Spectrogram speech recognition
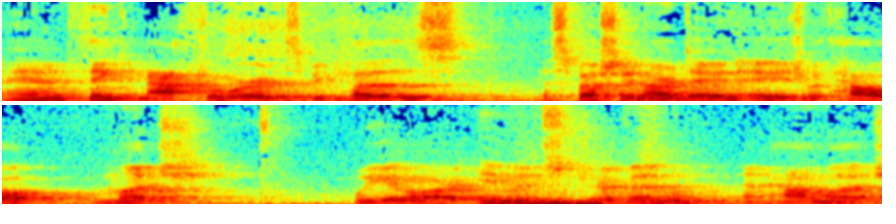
and think afterwards because, especially in our day and age, with how much we are image driven and how much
